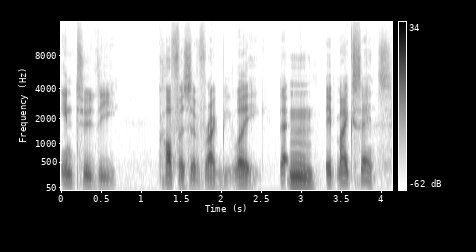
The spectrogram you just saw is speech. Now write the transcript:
into the coffers of rugby league, that Mm. it makes sense.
